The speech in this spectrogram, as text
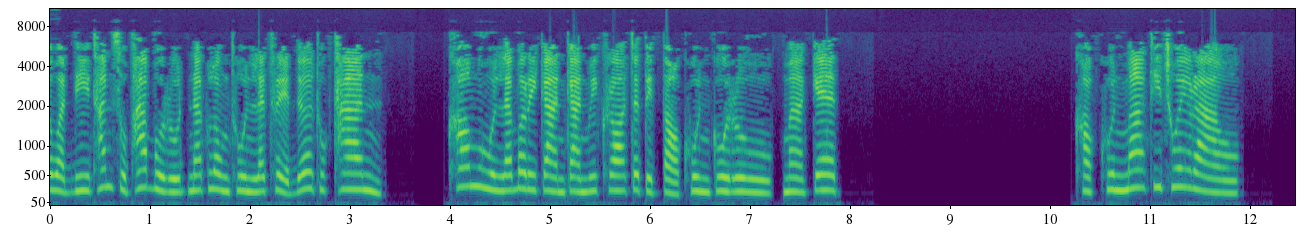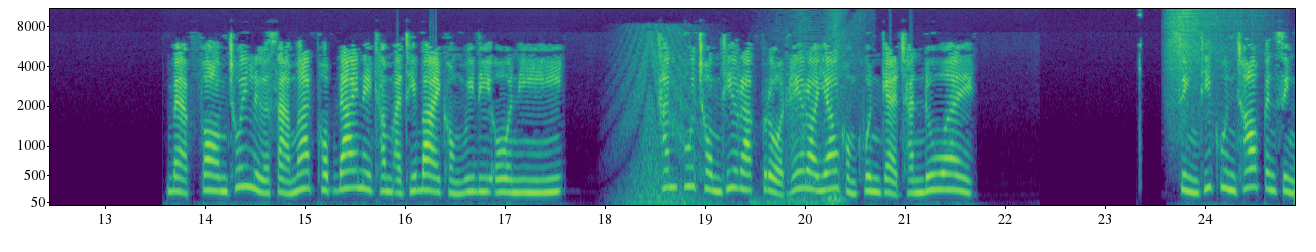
สวัสดีท่านสุภาพบุรุษนักลงทุนและเทรดเดอร์ทุกท่าน ข้อมูลและบริการการวิเคราะห์จะติดต่อคุณกูรูมาเก็ตขอบคุณมากที่ช่วยเรา แบบฟอร์มช่วยเหลือสามารถพบได้ในคำอธิบายของวิดีโอนี้ ท่านผู้ชมที่รักโปรดให้รอยย่อของคุณแก่ฉันด้วย สิ่งที่คุณชอบเป็นสิ่ง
